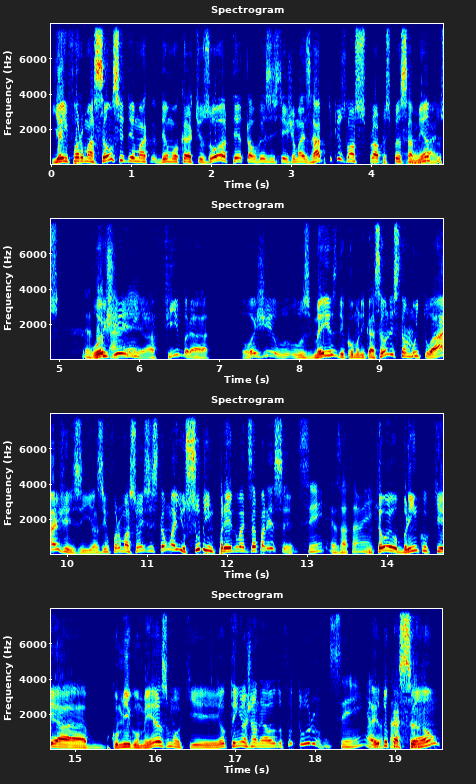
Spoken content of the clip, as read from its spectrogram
e a informação se democratizou até talvez esteja mais rápido que os nossos próprios pensamentos. É Hoje a fibra Hoje, os meios de comunicação eles estão ah. muito ágeis e as informações estão aí. O subemprego vai desaparecer. Sim, exatamente. Então, eu brinco que a, comigo mesmo que eu tenho a janela do futuro. Sim. Exatamente. A educação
